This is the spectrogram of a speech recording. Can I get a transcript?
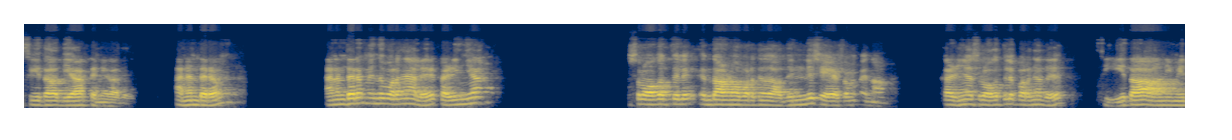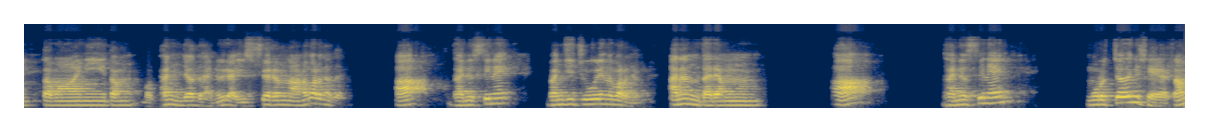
സീതാദ്യ കന്യകാ അനന്തരം അനന്തരം എന്ന് പറഞ്ഞാൽ കഴിഞ്ഞ ശ്ലോകത്തിൽ എന്താണോ പറഞ്ഞത് അതിന് ശേഷം എന്നാണ്. കഴിഞ്ഞ ശ്ലോകത്തിൽ പറഞ്ഞത് സീതാനിമിത്തമാനീതം ഭഞ്ച ധനുരൈശ്വരം എന്നാണ് പറഞ്ഞത്. ആ ധനുസിനെ ഭഞ്ചിച്ചു എന്ന് പറഞ്ഞു. അനന്തരം ആ ധനുസിനെ മുറിച്ചതിന് ശേഷം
